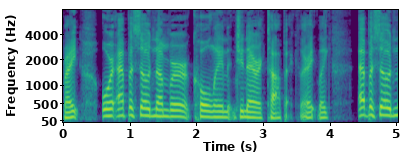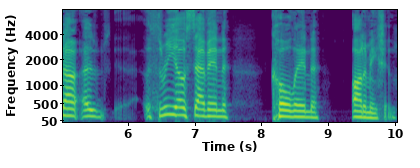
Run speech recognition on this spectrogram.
right? Or episode number colon generic topic, right? Like episode no, uh, 307 colon automation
